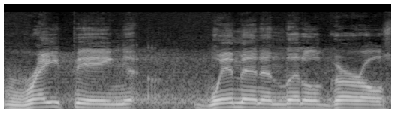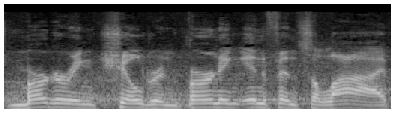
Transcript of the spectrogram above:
raping women and little girls, murdering children, burning infants alive,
